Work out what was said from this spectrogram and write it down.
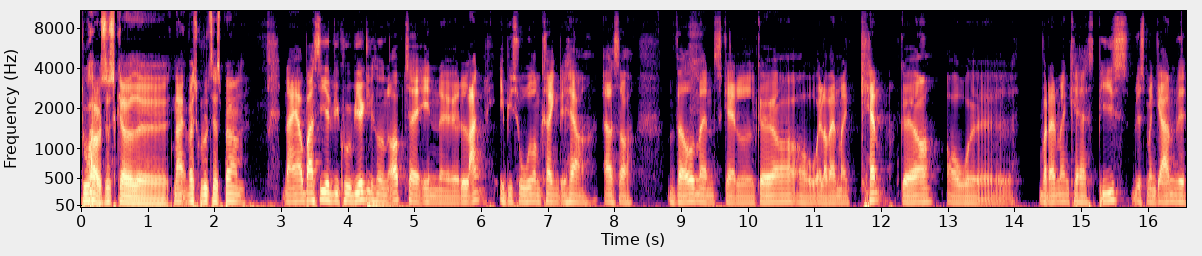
du har jo så skrevet... Øh, nej, hvad skulle du til at spørge om? Nej, jeg vil bare sige, at vi kunne i virkeligheden optage en øh, lang episode omkring det her. Altså, hvad man skal gøre, og, eller hvad man kan gøre, og øh, hvordan man kan spise, hvis man gerne vil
